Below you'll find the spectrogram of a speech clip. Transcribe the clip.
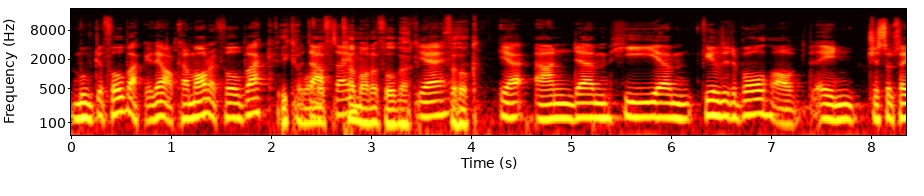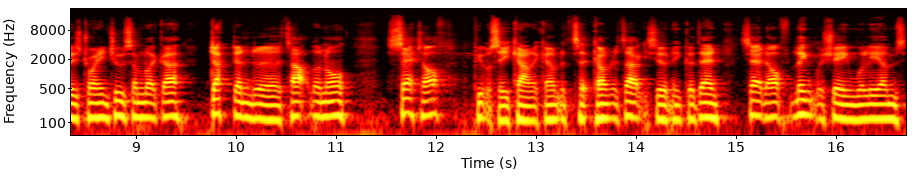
moved to fullback. They all come on at fullback. He come at on, half-time. at, come on at fullback. Yeah. for hook. Yeah, and um, he um, fielded a ball or in just outside his 22, something like that. Ducked under the tackle and all. Set off. People say he can't counter counter attack. He certainly could. Then set off, linked with Shane Williams,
